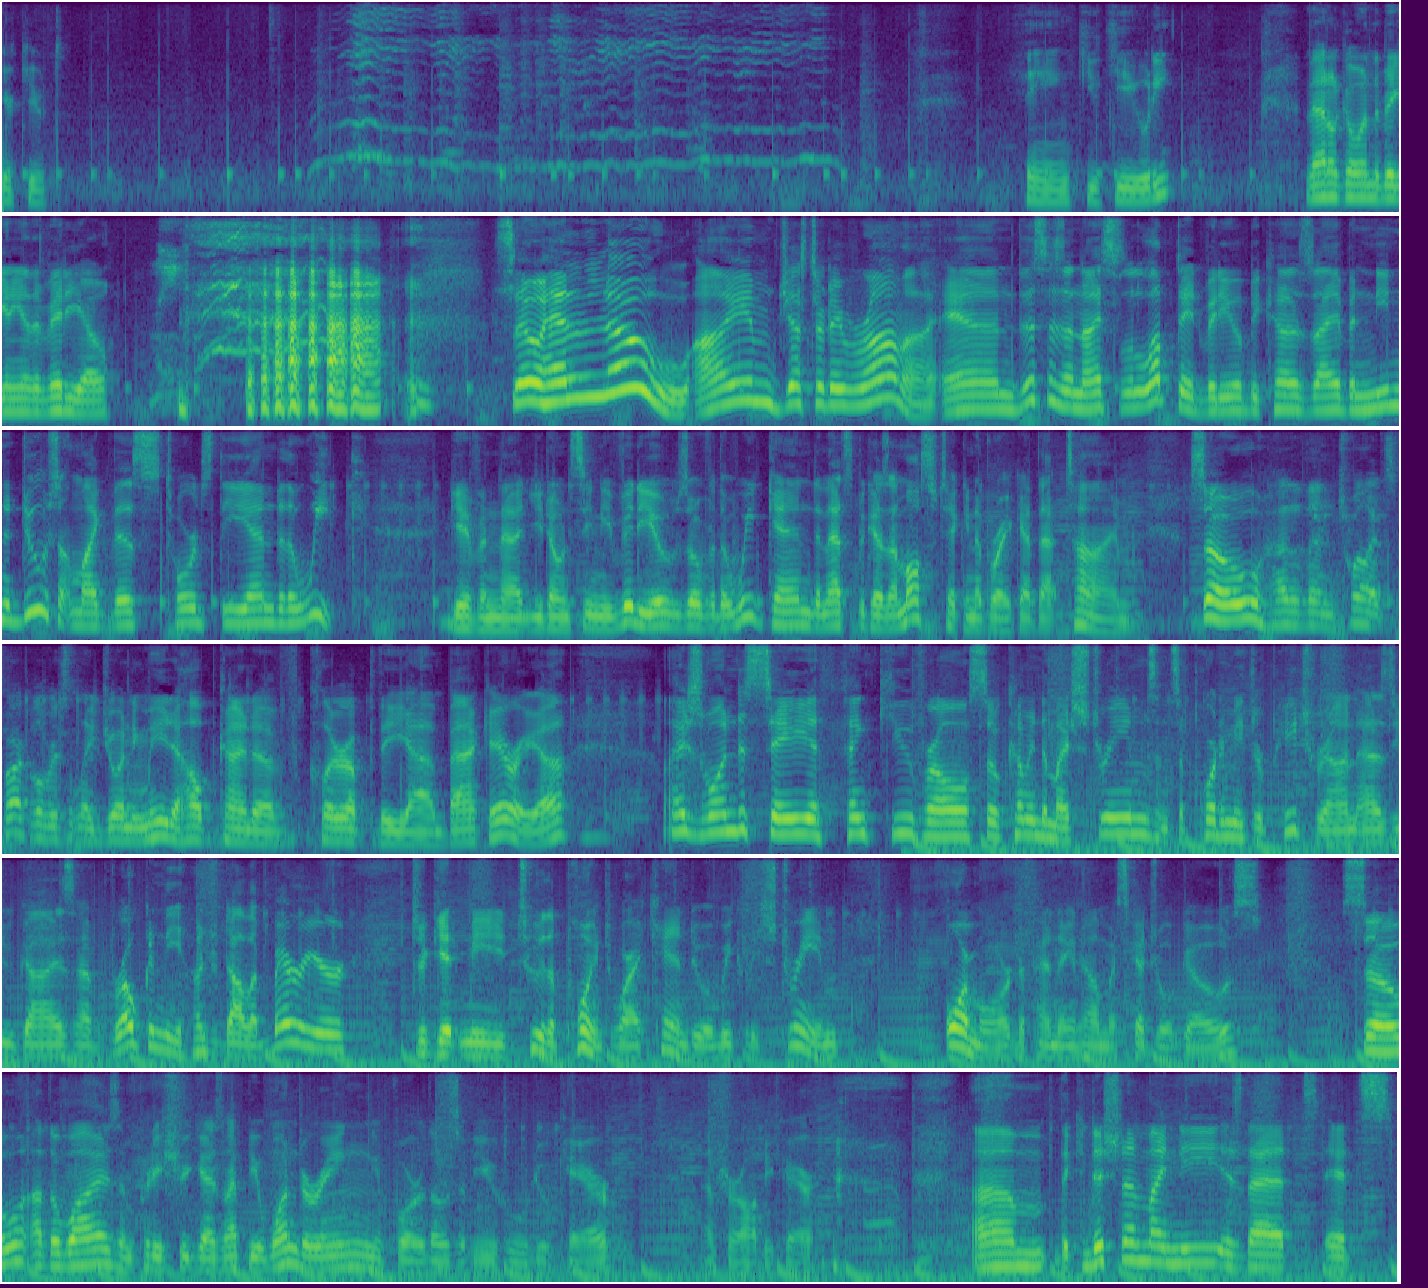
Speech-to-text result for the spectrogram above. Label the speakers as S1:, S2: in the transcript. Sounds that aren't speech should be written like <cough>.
S1: You're cute. Thank you, cutie. That'll go in the beginning of the video. <laughs> so, hello! I am Jestre Derama, and this is a nice little update video because I've been needing to do something like this towards the end of the week. Given that you don't see any videos over the weekend, and that's because I'm also taking a break at that time. So, other than Twilight Sparkle recently joining me to help kind of clear up the uh, back area, I just wanted to say thank you for also coming to my streams and supporting me through Patreon as you guys have broken the $100 barrier to get me to the point where I can do a weekly stream, or more depending on how my schedule goes. So, otherwise, I'm pretty sure you guys might be wondering, for those of you who do care, I'm sure all of you care, <laughs> um, the condition of my knee is that it's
